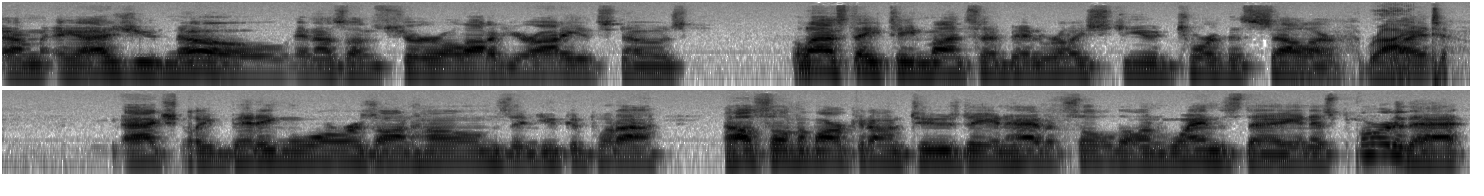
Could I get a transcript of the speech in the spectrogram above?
Um, as you know, and as I'm sure a lot of your audience knows, the last 18 months have been really skewed toward the seller. Right. right? Actually, bidding wars on homes, and you could put a house on the market on Tuesday and have it sold on Wednesday. And as part of that,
